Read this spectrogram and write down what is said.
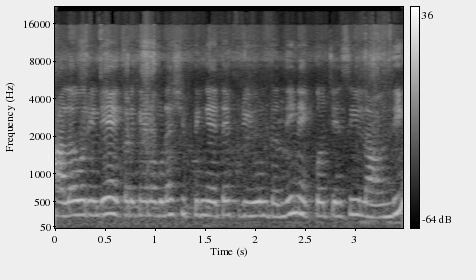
all over India ఎక్కడికైనా కూడా షిప్పింగ్ అయితే ఫ్రీ ఉంటుంది. నెక్ వచ్చేసి ఇలా ఉంది.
